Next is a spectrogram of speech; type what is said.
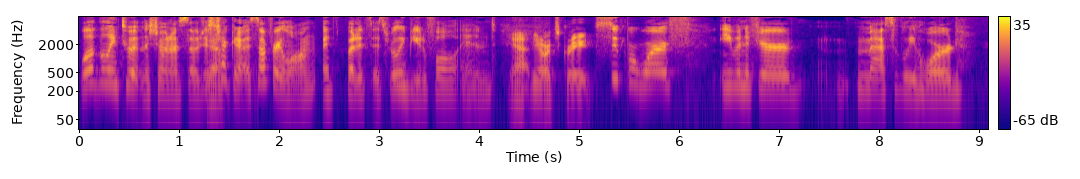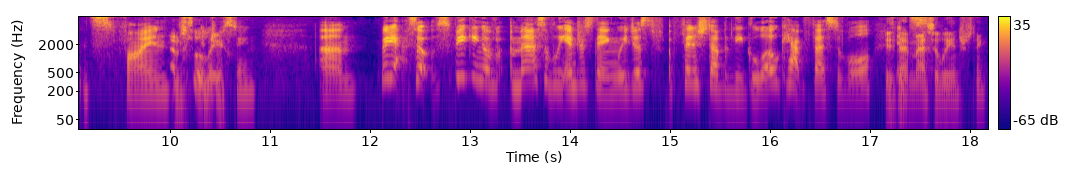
we'll have the link to it in the show notes. So just Yeah. check it out. It's not very long, it, but it's it's really beautiful and yeah, the art's great. super worth. Even if you're massively horde, it's fine. It's Absolutely. interesting. Um, but yeah. So speaking of massively interesting, we just f- finished up the Glow Cap Festival. Is that massively interesting?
